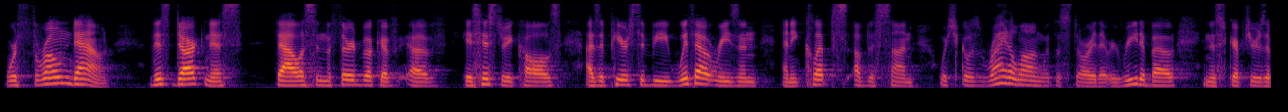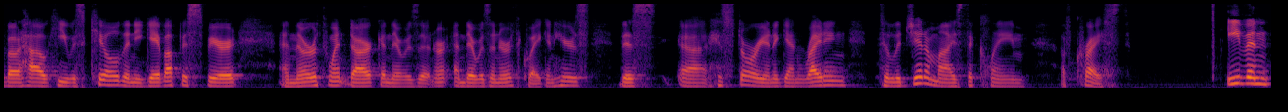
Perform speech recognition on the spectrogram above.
were thrown down. This darkness, Thallus in the third book of, of his history calls, as appears to be without reason, an eclipse of the sun, which goes right along with the story that we read about in the scriptures about how he was killed and he gave up his spirit and the earth went dark, and there was an, and there was an earthquake. And here's this uh, historian, again, writing to legitimize the claim of Christ. Even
